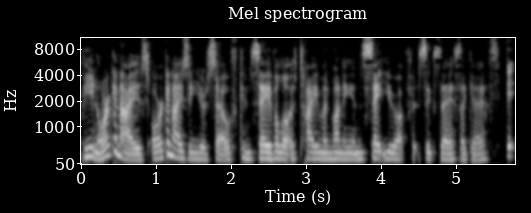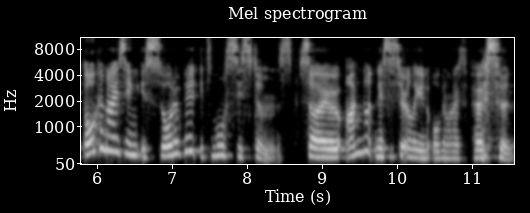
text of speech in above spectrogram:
being organized, organizing yourself can save a lot of time and money and set you up for success, I guess. It, organizing is sort of it. It's more systems. So I'm not necessarily an organized person,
